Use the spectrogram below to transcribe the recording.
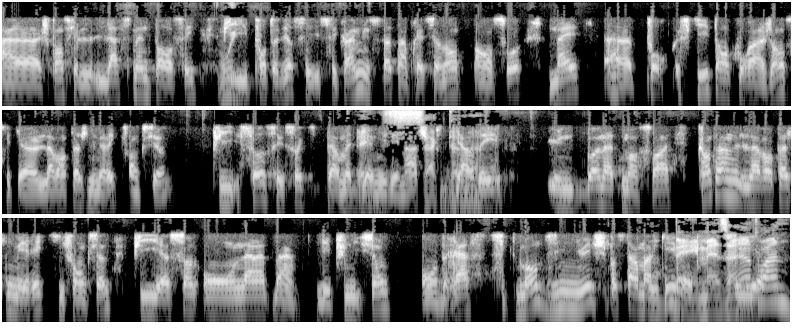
Euh, je pense que la semaine passée. Puis pour te dire, c'est quand même une stat impressionnante en soi. Mais euh, pour ce qui est encourageant, c'est que l'avantage numérique fonctionne. Puis ça, c'est ça qui te permet de gagner des matchs, de garder une bonne atmosphère. Quand on a l'avantage numérique qui fonctionne, puis euh, ça, on a ben, les punitions ont drastiquement diminué. Je sais pas si tu as remarqué. Ben, mais, hein, Antoine?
